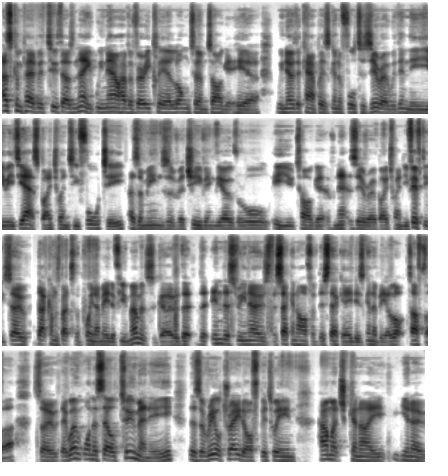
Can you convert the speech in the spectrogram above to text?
as compared with 2008, we now have a very clear long term target here. We know the cap is going to fall to zero within the EU ETS by 2040 as a means of achieving the overall EU target of net zero by 2050. So that comes back to the point I made a few moments ago that, that industry knows the second half of this decade is going to be a lot tougher. So they won't want to sell too many. There's a real trade off between how much can I, you know,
